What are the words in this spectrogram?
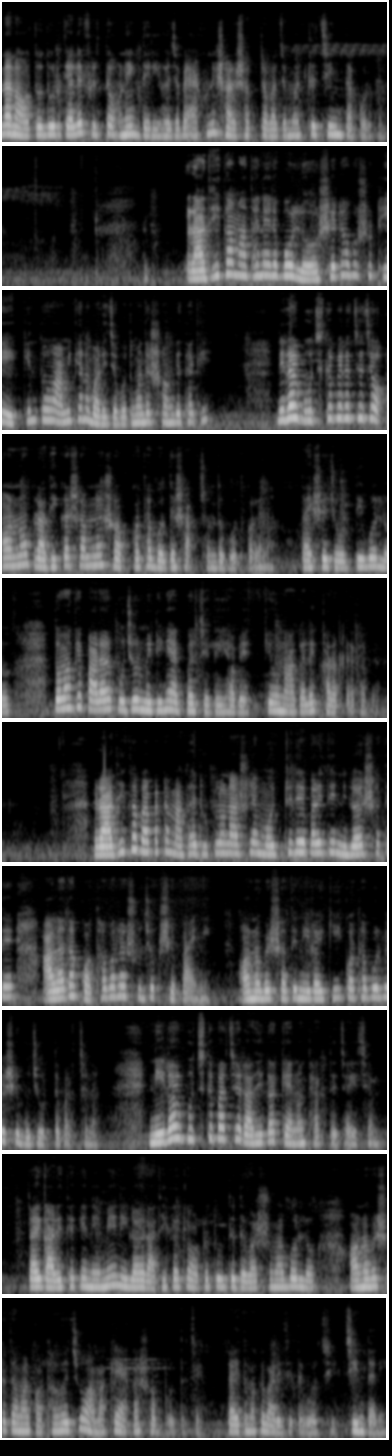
না না, অত দূর গেলে ফিরতে অনেক দেরি হয়ে যাবে। এখনই সাড়ে সাতটা বাজে মৈত্রী চিন্তা করবে। রাধিকা মাথা নেড়ে বলল, সেটা অবশ্য ঠিক, কিন্তু আমি কেন বাড়ি যাব? তোমাদের সঙ্গে থাকি? নিলয় বুঝতে পেরেছে যে অর্ণব রাধিকার সামনে সব কথা বলতে স্বাচ্ছন্দ্য বোধ করে না। তাই সে জোর দিয়ে বলল, তোমাকে পাড়ার পুজোর মিটিংয়ে একবার যেতেই হবে। কেউ না গেলে খারাপ দেখাবে। রাধিকা ব্যাপারটা মাথায় ঢুকলো না। আসলে মৈত্রীদের বাড়িতে নিলয়ের সাথে আলাদা কথা বলার সুযোগ সে পায়নি। অর্ণবের সাথে নিলয় কী কথা বলবে সে বুঝে উঠতে পারছে না। নিলয় বুঝতে পারছে রাধিকা কেন থাকতে চাইছে। তাই গাড়ি থেকে নেমে নিলয় রাধিকাকে অটো তুলতে দেওয়ার সময় বলল, অর্ণবের সাথে আমার কথা হয়েছে, ও আমাকে একা সব বলতেছে। তাই তোমাকে বাড়ি যেতে বলছি। চিন্তা নেই।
